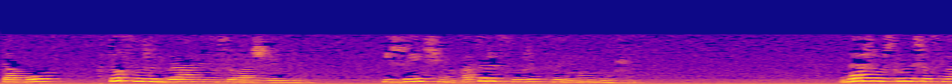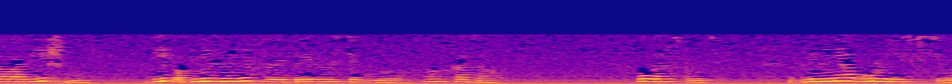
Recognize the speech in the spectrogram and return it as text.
того, кто служит брамину с уважением, и женщину, которая служит своему мужу. Даже услышав слова Вишну, Дипак не изменил своей преданности Гуру. Он сказал, «О Господь, для меня Гуру есть все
